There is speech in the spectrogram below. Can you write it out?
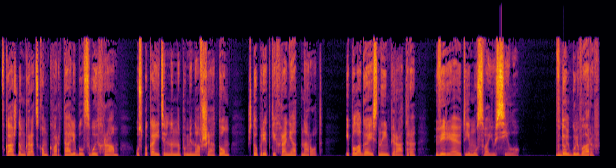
В каждом городском квартале был свой храм, успокоительно напоминавший о том, что предки хранят народ и, полагаясь на императора, веряют ему свою силу. Вдоль бульваров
